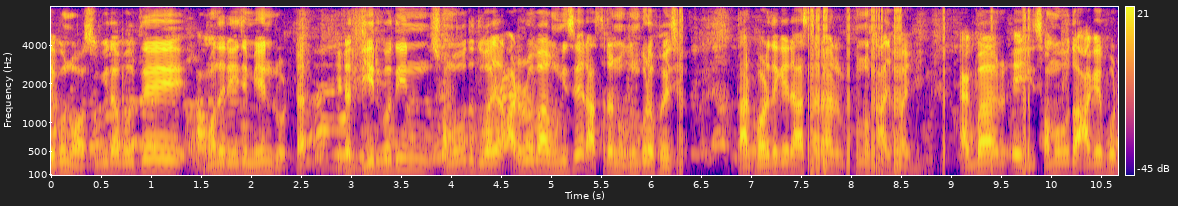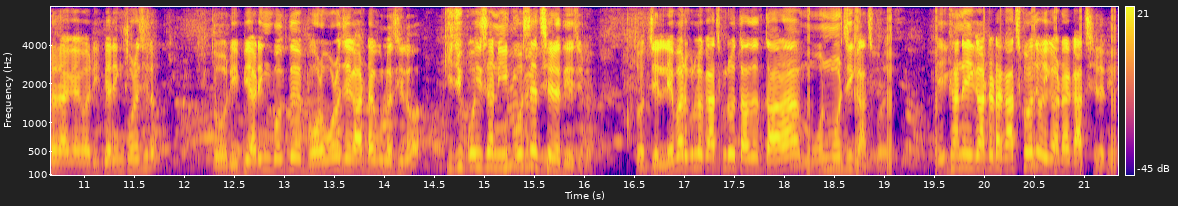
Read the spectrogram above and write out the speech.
দেখুন, অসুবিধা বলতে আমাদের এই যে মেন রোডটা এটা দীর্ঘদিন সম্ভবত দু হাজার আঠেরো বা উনিশে রাস্তাটা নতুন করে হয়েছে তারপরে থেকে রাস্তার আর কোনো কাজ হয়নি। একবার এই সম্ভবত আগে, ভোটের আগে একবার রিপেয়ারিং করেছিল। তো রিপেয়ারিং বলতে বড় বড় যে গাড্ডাগুলো ছিল, কিছু পয়সা নিট বসে ছেড়ে দিয়েছিল। তো যে লেবারগুলো কাজ করে, তাদের, তারা মন মর্জি কাজ করে। এইখানে এই গাড্ডাটা কাজ করেছে, ওই গাড্ডার কাজ ছেড়ে দিয়ে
